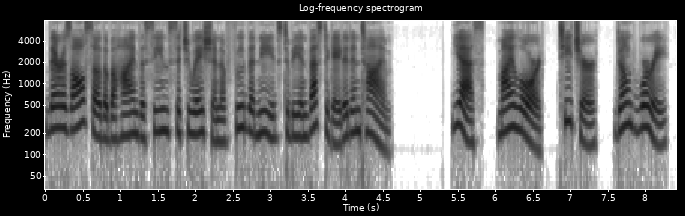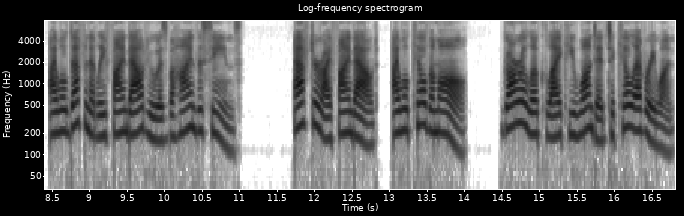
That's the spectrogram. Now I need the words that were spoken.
There is also the behind-the-scenes situation of food that needs to be investigated in time. Yes, my lord, teacher, don't worry, I will definitely find out who is behind the scenes. After I find out, I will kill them all. Gaara looked like he wanted to kill everyone.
